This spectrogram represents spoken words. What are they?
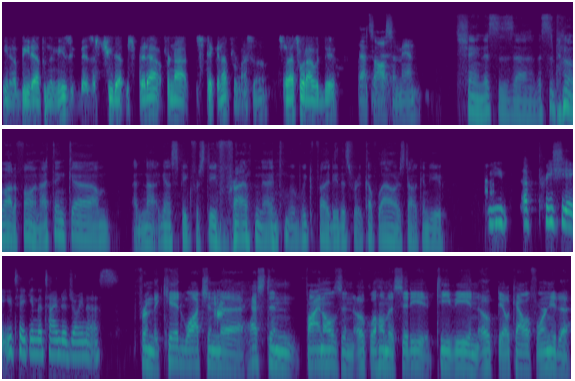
you know, beat up in the music business, chewed up and spit out for not sticking up for myself. So that's what I would do. That's awesome, man. Shane, this is uh, this has been a lot of fun. I think uh, I'm, I'm not going to speak for Steve Brylan. we could probably do this for a couple hours talking to you. We appreciate you taking the time to join us. From the kid watching the Hesston finals in Oklahoma City at TV in Oakdale, California, to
